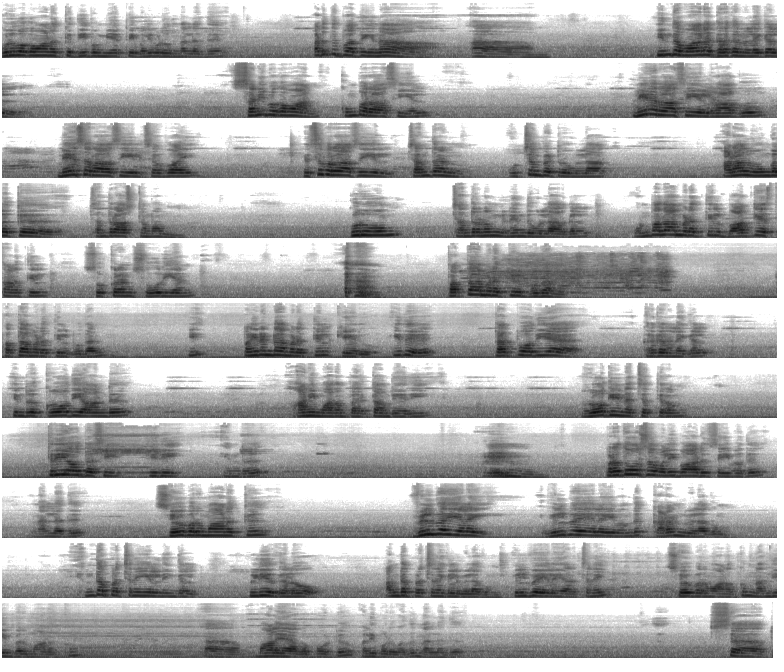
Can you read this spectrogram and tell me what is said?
குரு பகவானுக்கு தீபம் ஏற்றி வழிபடுவது நல்லது. அடுத்து பார்த்தீங்கன்னா இந்த வார கிரக நிலைகள் சனி பகவான் கும்பராசியில் மீனராசியில் ராகு மேசராசியில் செவ்வாய் ரிஷபராசியில் சந்திரன் உச்சம் பெற்று உள்ளார். ஆனால் உங்களுக்கு சந்திராஷ்டமம். குருவும் சந்திரனும் இணைந்து உள்ளார்கள். ஒன்பதாம் இடத்தில் பாக்கியஸ்தானத்தில் சுக்கிரன் சூரியன். பத்தாம் இடத்தில் புதன். பத்தாம் இடத்தில் புதன். இ- பன்னிரெண்டாம் இடத்தில் கேது. இது தற்போதைய கிரகநிலைகள் இன்று குரோதி ஆண்டு ஆனி மாதம் பதினெட்டாம் தேதி ரோகிணி நட்சத்திரம் திரியோதசி திதி இன்று. பிரதோஷ வழிபாடு செய்வது நல்லது. சிவபெருமானுக்கு வில்வ இலை வில்வ இலை வந்து கடன் விலகும். எந்த பிரச்சனையில் நீங்கள் உள்ளீர்களோ அந்த பிரச்சனைகள் விலகும். வில்வ இலை அர்ச்சனை சிவபெருமானுக்கும் நந்தியம் பெருமானுக்கும் மாலையாக போட்டு வழிபடுவது நல்லது. ச-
